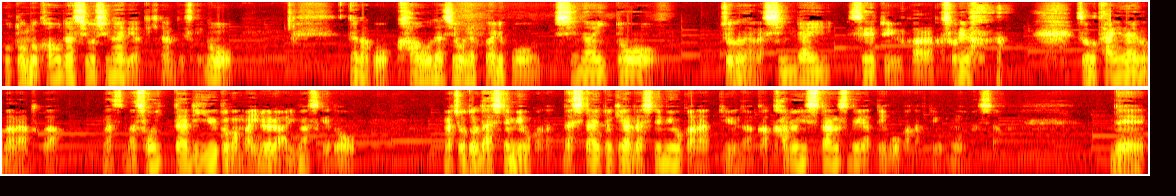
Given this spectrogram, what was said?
ほとんど顔出しをしないでやってきたんですけど、なんかこう、顔出しをやっぱりこう、しないと、ちょっとなんか信頼性というか、なんかそれが ちょっと足りないのかなとか、まあ、まあ、そういった理由とかまあいろいろありますけど、まあちょっと出してみようかな。出したいときは出してみようかなっていうなんか軽いスタンスでやっていこうかなって思いました。で、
